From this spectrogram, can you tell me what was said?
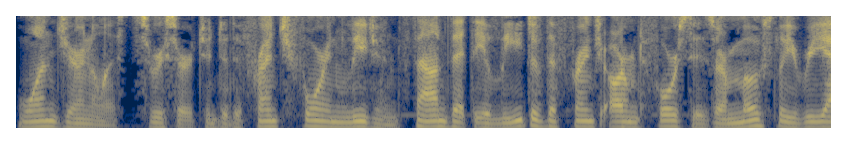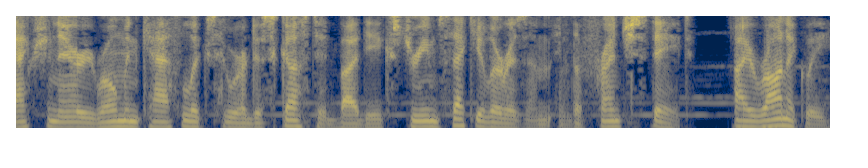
One journalist's research into the French Foreign Legion found that the elite of the French armed forces are mostly reactionary Roman Catholics who are disgusted by the extreme secularism of the French state. Ironically,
